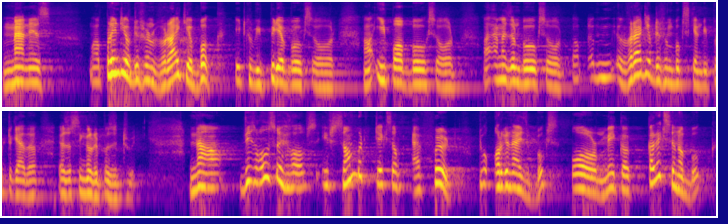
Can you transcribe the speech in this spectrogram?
manage uh, plenty of different variety of book. It could be PDF books or uh, EPUB books or uh, Amazon books or uh, um, a variety of different books can be put together as a single repository. Now, this also helps if somebody takes some effort to organize books or make a collection of books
